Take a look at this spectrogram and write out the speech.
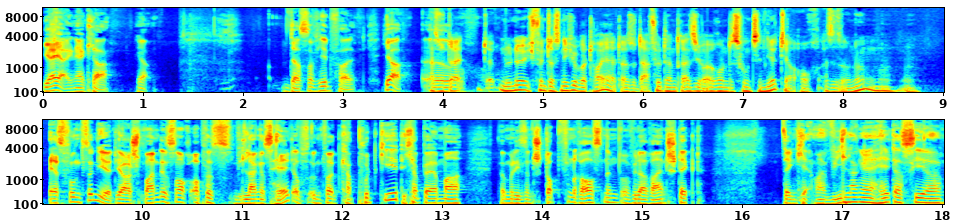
Ja, ja, na klar. Das auf jeden Fall. Ja. Also äh, da, da, nö, nö, ich finde das nicht überteuert. Also dafür dann 30 Euro und das funktioniert ja auch. Also so, ne? Es funktioniert. Ja, spannend ist noch, ob es, wie lange es hält, ob es irgendwann kaputt geht. Ich habe ja immer, wenn man diesen Stopfen rausnimmt und wieder reinsteckt, denke ich ja immer, wie lange hält das hier,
